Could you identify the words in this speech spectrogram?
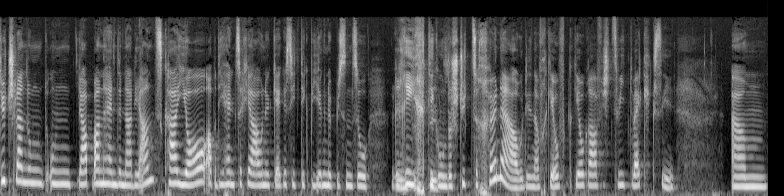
Deutschland und, und Japan haben eine Allianz gehabt, ja, aber die haben sich ja auch nicht gegenseitig bei irgendetwas so richtig unterstützen können auch. Die sind einfach geografisch zu weit weg gewesen. Ähm,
